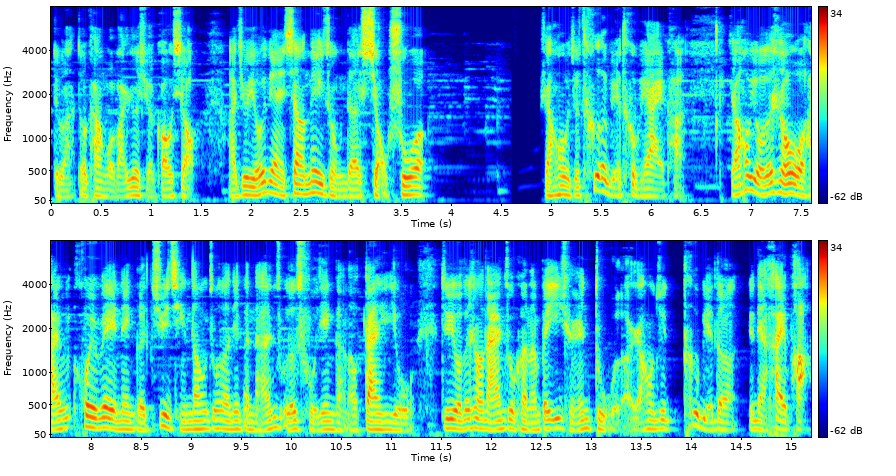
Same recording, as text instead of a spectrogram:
对吧？都看过吧？热血高校啊，就有点像那种的小说，然后我就特别特别爱看。然后有的时候我还会为那个剧情当中的那个男主的处境感到担忧，就有的时候男主可能被一群人堵了，然后就特别的有点害怕。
